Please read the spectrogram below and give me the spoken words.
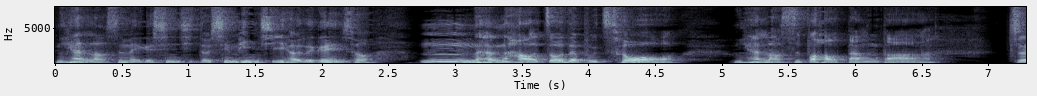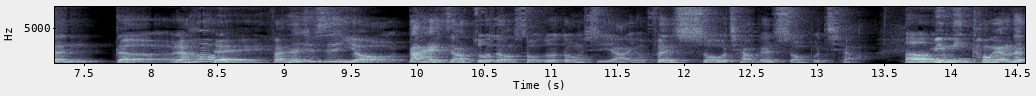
你看老师每个星期都心平气和的跟你说，嗯，很好，做的不错。你看老师不好当吧？真的。然后对，反正就是有，大家也知道做这种手做东西啊，有分手巧跟手不巧。嗯，明明同样的。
